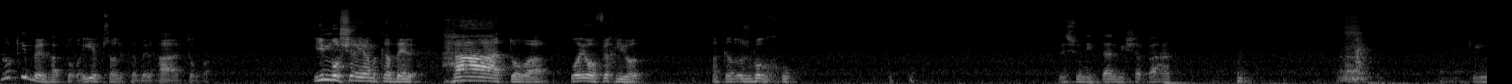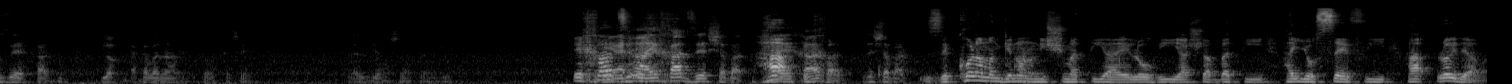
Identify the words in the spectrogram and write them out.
לא קיבל התורה, אי אפשר לקבל התורה. אם משה היה מקבל התורה, הוא היה הופך להיות הקדוש ברוך הוא. זה שהוא נבדל משבת, כאילו זה אחד. לא, הכוונה, טוב, קשה להסביר מה שאני רוצה להגיד. אחד זה האחד זה שבת. האחד. זה שבת. זה כל המנגנון הנשמתי, האלוהי, השבתי, היוספי, ה... לא יודע מה.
